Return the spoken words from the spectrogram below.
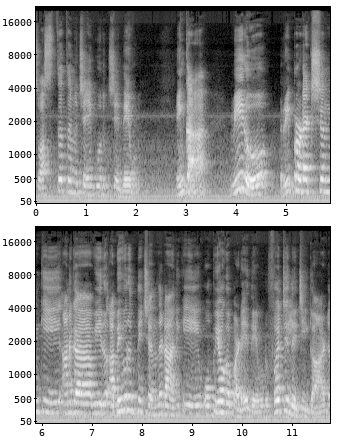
స్వస్థతను చేకూర్చే దేవుడు. ఇంకా వీరు రీప్రొడక్షన్కి అనగా వీరు అభివృద్ధి చెందడానికి ఉపయోగపడే దేవుడు ఫర్టిలిటీ గాడ్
